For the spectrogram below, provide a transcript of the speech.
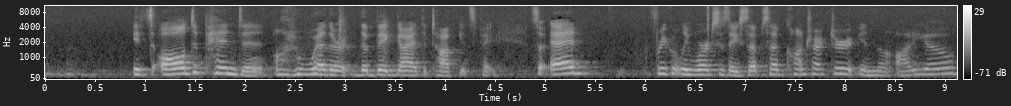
Mm-hmm. It's all dependent on whether the big guy at the top gets paid. So Ed frequently works as a sub subcontractor in the audio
